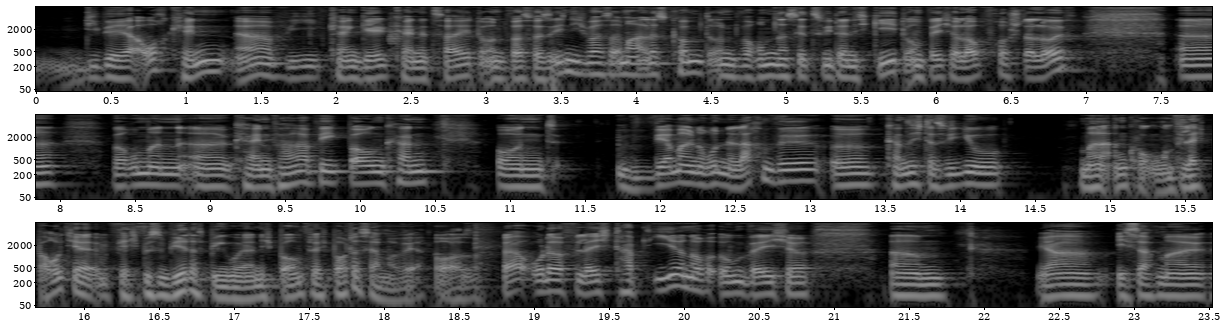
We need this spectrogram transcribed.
die wir ja auch kennen, ja, wie kein Geld, keine Zeit und was weiß ich nicht, was immer alles kommt und warum das jetzt wieder nicht geht und welcher Laubfrosch da läuft, äh, warum man äh, keinen Fahrradweg bauen kann. Und wer mal eine Runde lachen will, äh, kann sich das Video mal angucken. Und vielleicht baut ja, vielleicht müssen wir das Bingo ja nicht bauen, vielleicht baut das ja mal wer. Oder, so. ja, oder vielleicht habt ihr noch irgendwelche ähm, ja, ich sag mal,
